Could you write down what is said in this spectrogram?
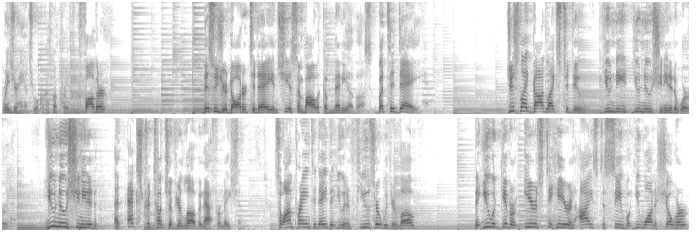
Raise your hands real quick. I just want to pray for you. Father, this is your daughter today, and she is symbolic of many of us. But today, just like God likes to do, you, need, you knew she needed a word. You knew she needed an extra touch of your love and affirmation. So I'm praying today that you would infuse her with your love, that you would give her ears to hear and eyes to see what you want to show her.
